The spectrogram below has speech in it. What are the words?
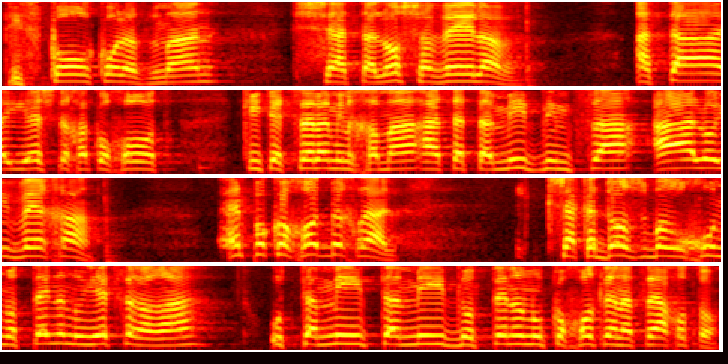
תזכור כל הזמן שאתה לא שווה אליו. אתה, יש לך כוחות, כי תצא למלחמה, אתה תמיד נמצא על אויביך. אין פה כוחות בכלל. כשהקדוש ברוך הוא נותן לנו יצר הרע, הוא תמיד תמיד נותן לנו כוחות לנצח אותו.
